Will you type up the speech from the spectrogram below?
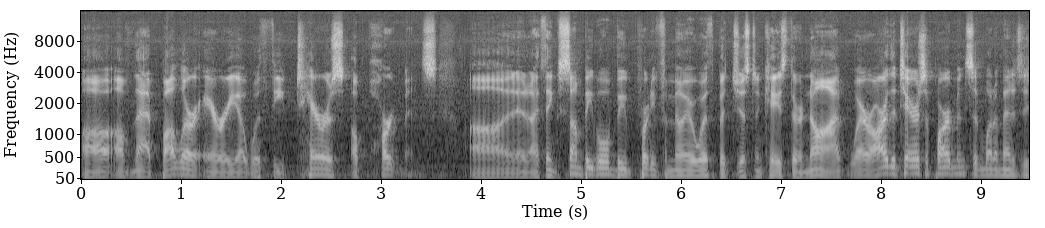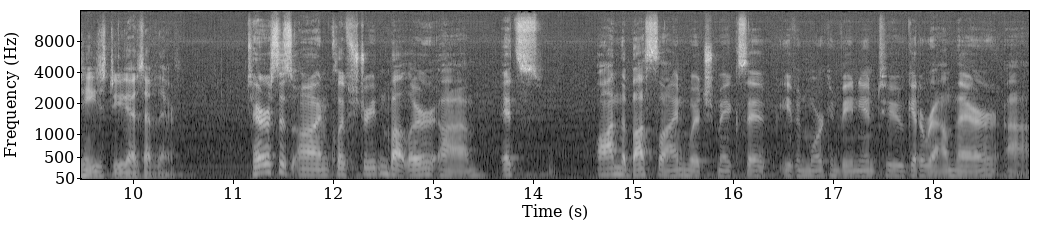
uh, of that Butler area with the Terrace Apartments. Uh, and I think some people will be pretty familiar with, but just in case they're not, where are the Terrace Apartments and what amenities do you guys have there? Terrace is on Cliff Street in Butler. Um, it's on the bus line, which makes it even more convenient to get around there. Uh,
